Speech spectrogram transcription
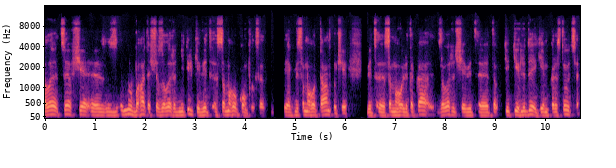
Але це ще е, ну багато що залежить не тільки від самого комплексу, як від самого танку чи від е, самого літака, залежить ще від е, тих людей, які їм користуються,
